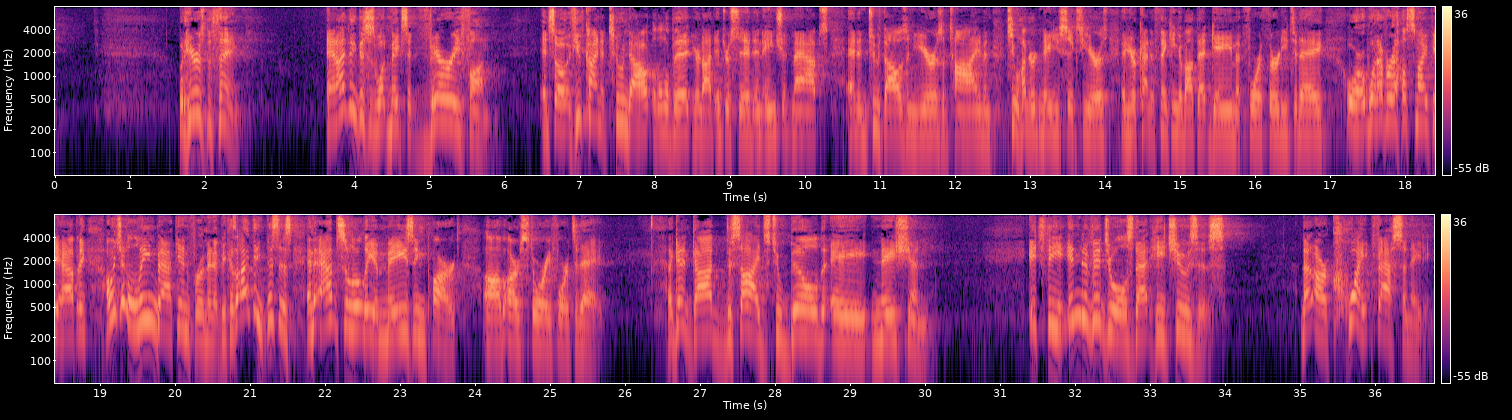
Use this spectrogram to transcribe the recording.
But here's the thing, and I think this is what makes it very fun. And so, if you've kind of tuned out a little bit, you're not interested in ancient maps and in 2,000 years of time and 286 years, and you're kind of thinking about that game at 4:30 today or whatever else might be happening, I want you to lean back in for a minute because I think this is an absolutely amazing part of our story for today. Again, God decides to build a nation. It's the individuals that He chooses that are quite fascinating.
